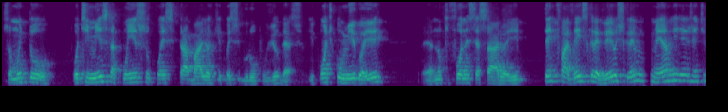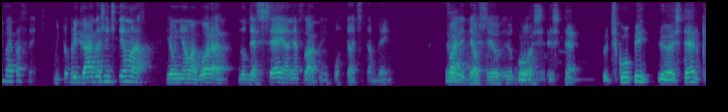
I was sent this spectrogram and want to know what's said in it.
sou muito otimista com isso, com esse trabalho aqui, com esse grupo, viu, Décio? E conte comigo aí, é, no que for necessário aí. Tem que fazer, escrever, eu escrevo mesmo e a gente vai para frente. Muito obrigado. A gente tem uma reunião agora no DSEA, né, Flávio? Importante também Fale, é. Delcio, eu, eu tô... Desculpe, eh, Sterk.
